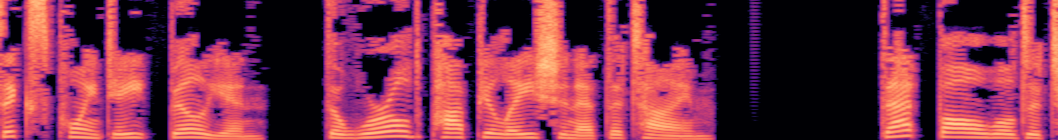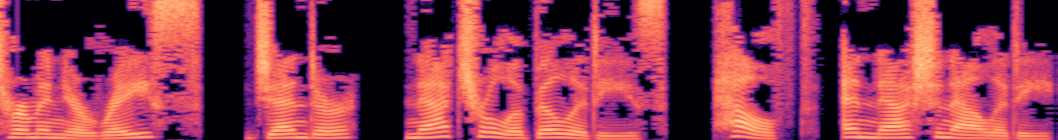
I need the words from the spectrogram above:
6.8 billion, the world population at the time. That ball will determine your race, gender, natural abilities, health, and nationality.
